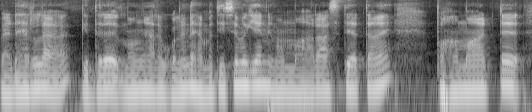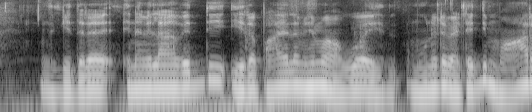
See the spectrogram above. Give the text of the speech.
වැඩැරලා ගෙදර මං හර කොලට හැමතිස්සම කියන්නේ ම මාරාසිතයත්තමයි පහමාට ගෙදර එන වෙලා වෙද්දි ඉර පායල මෙම අව්ුව මූනට වැටෙද්දි මාර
